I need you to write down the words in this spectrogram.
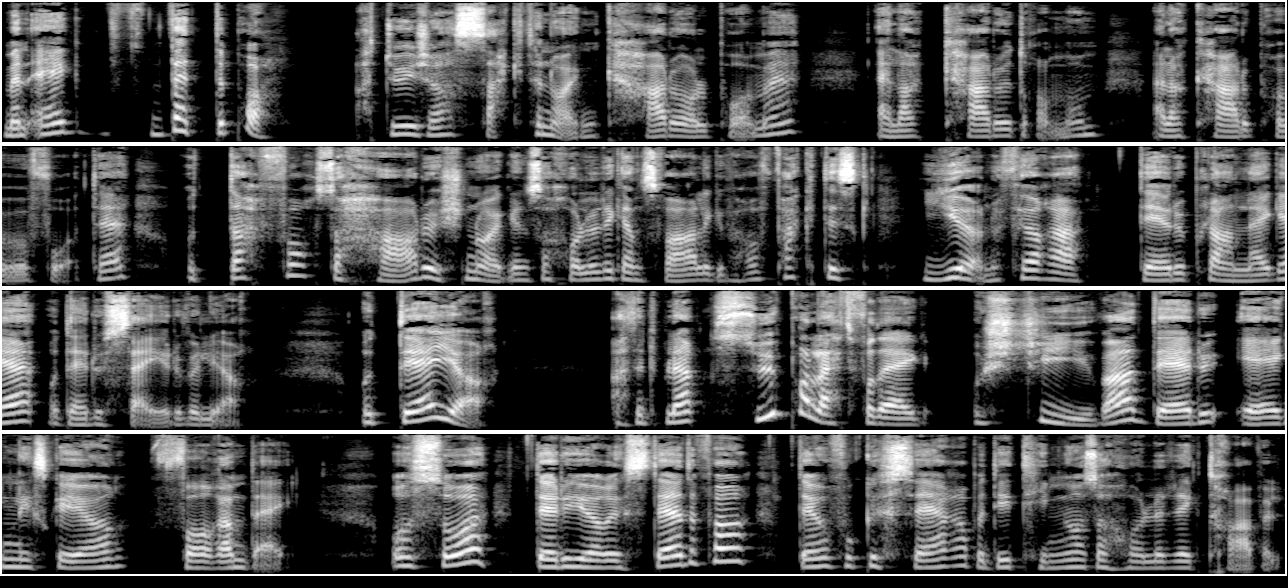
men jeg vedder på at du ikke har sagt til noen hva du holder på med, eller hva du drømmer om, eller hva du prøver å få til, og derfor så har du ikke noen som holder deg ansvarlig for å faktisk gjennomføre det du planlegger, og det du sier du vil gjøre. Og det gjør at det blir superlett for deg å skyve det du egentlig skal gjøre, foran deg. Og så, det du gjør i stedet for, det er å fokusere på de tingene som holder deg travel.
